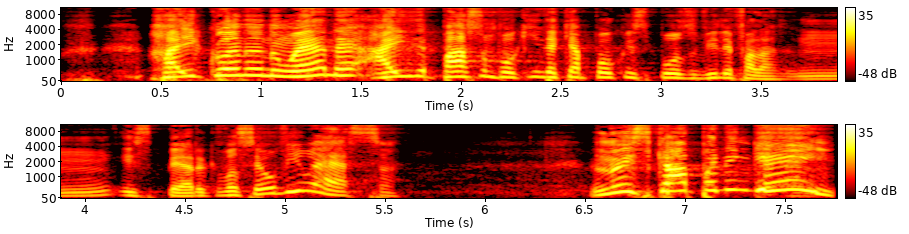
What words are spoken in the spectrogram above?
Aí quando não é, né? Aí passa um pouquinho, daqui a pouco o esposo vira e fala: Hum, espero que você ouviu essa. Não escapa ninguém,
